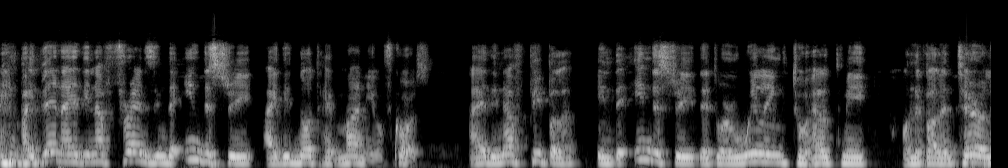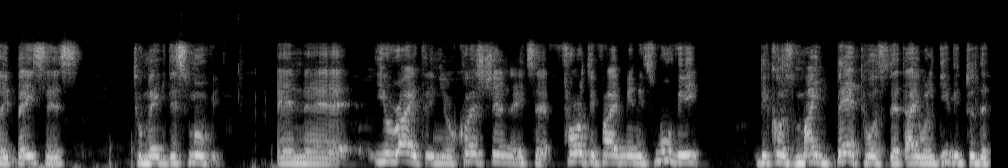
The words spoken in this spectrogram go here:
And by then, I had enough friends in the industry. I did not have money, of course. I had enough people in the industry that were willing to help me on a voluntarily basis to make this movie. And uh, you're right in your question. It's a 45 minutes movie because my bet was that I will give it to the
